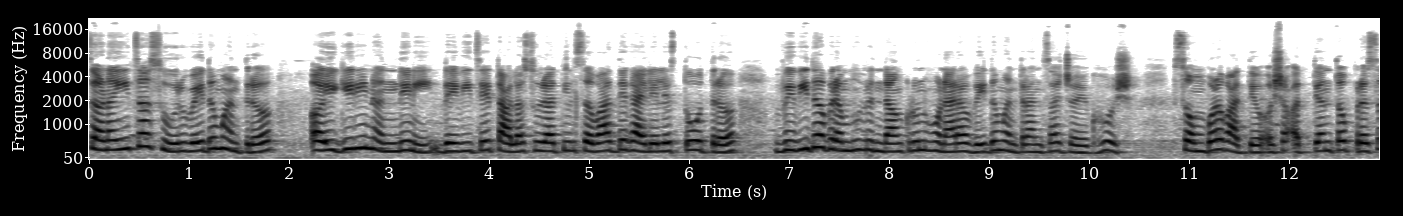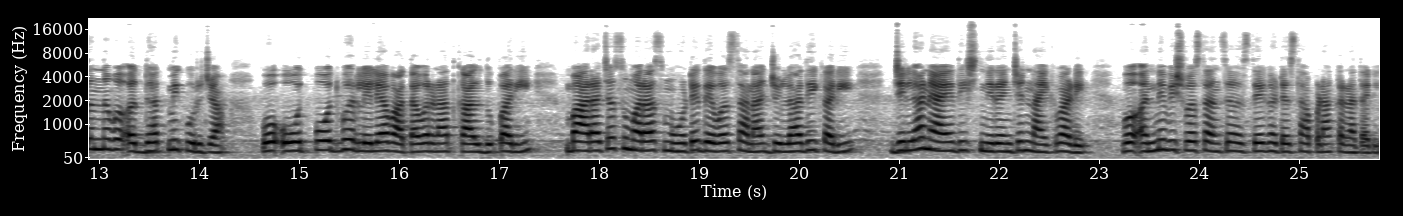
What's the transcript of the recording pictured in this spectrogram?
सणईचा सूर वेदमंत्र ऐगिरी नंदिनी देवीचे तालासुरातील सवाद्य गायलेले स्तोत्र विविध ब्रह्मवृंदांकडून होणारा वेदमंत्रांचा जयघोष संबळ वाद्य अशा अत्यंत प्रसन्न व आध्यात्मिक ऊर्जा व ओतपोत भरलेल्या वातावरणात काल दुपारी बाराच्या सुमारास मोहटे देवस्थानात जिल्हाधिकारी जिल्हा न्यायाधीश निरंजन नाईकवाडे व अन्य विश्वस्तांचे हस्ते घटस्थापना करण्यात आली.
